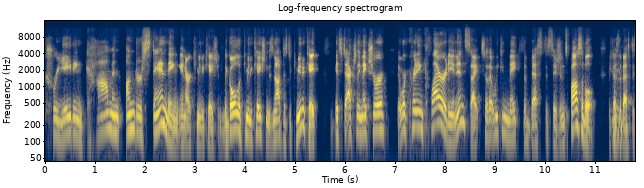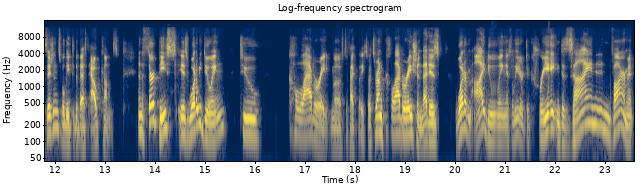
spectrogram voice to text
creating common understanding in our communication? The goal of communication is not just to communicate, it's to actually make sure that we're creating clarity and insight so that we can make the best decisions possible because mm. the best decisions will lead to the best outcomes. And the third piece is what are we doing to collaborate most effectively? So it's around collaboration. That is, what am I doing as a leader to create and design an environment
